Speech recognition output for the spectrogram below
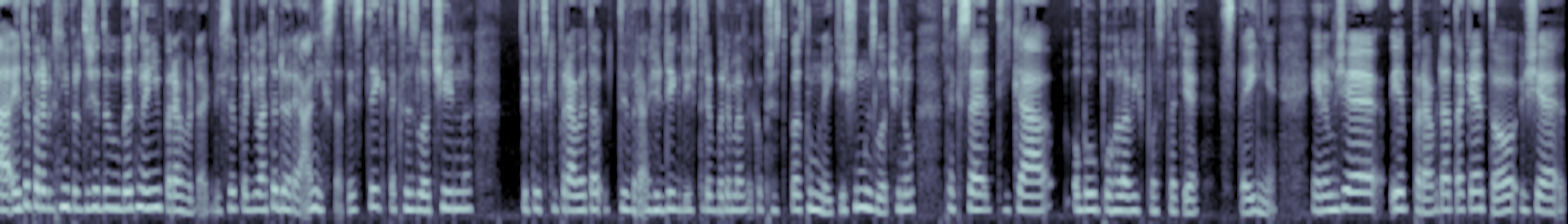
A je to paradoxní, protože to vůbec není pravda. Když se podíváte do reálných statistik, tak se zločin typicky právě ta, ty vraždy, když tedy budeme jako přistupovat k tomu nejtěžšímu zločinu, tak se týká obou pohlaví v podstatě stejně. Jenomže je pravda také to, že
